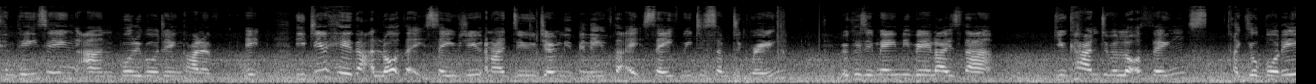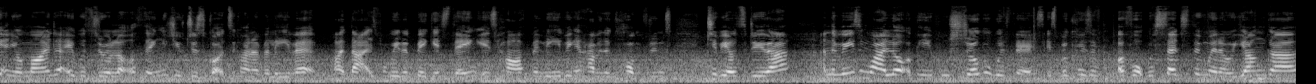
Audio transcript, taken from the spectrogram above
competing and bodybuilding kind of it, you do hear that a lot that it saves you, and I do generally believe that it saved me to some degree because it made me realize that you can do a lot of things. Like your body and your mind are able to do a lot of things. You've just got to kind of believe it. Like that is probably the biggest thing is half believing and having the confidence to be able to do that. And the reason why a lot of people struggle with this is because of, of what was said to them when they were younger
